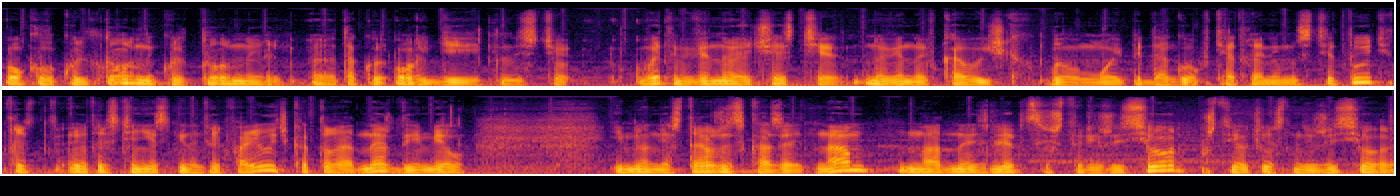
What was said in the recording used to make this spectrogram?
околокультурной, культурной э, такой оргдеятельностью. В этом виной отчасти, ну, виной в кавычках, был мой педагог в театральном институте, э, Тростенецкий Геннадий Рафаилович, который однажды имел, имел неосторожность сказать нам на одной из лекций, что режиссер, потому что я учился на режиссера,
